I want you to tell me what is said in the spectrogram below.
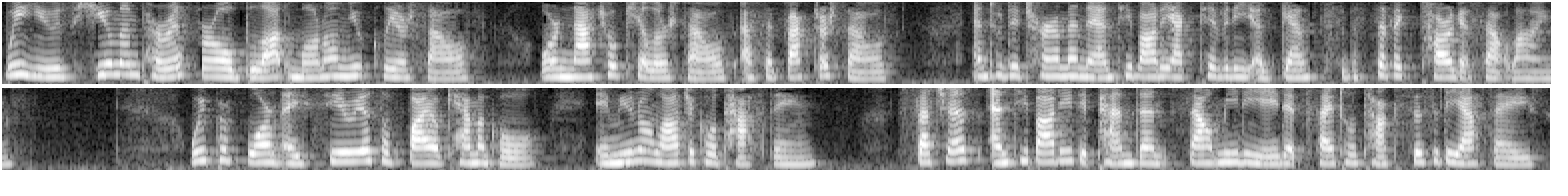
we use human peripheral blood mononuclear cells or natural killer cells as effector cells and to determine antibody activity against specific target cell lines we perform a series of biochemical, immunological testing, such as antibody dependent cell mediated cytotoxicity assays,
